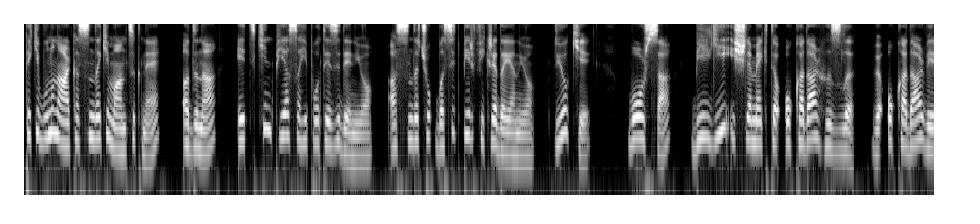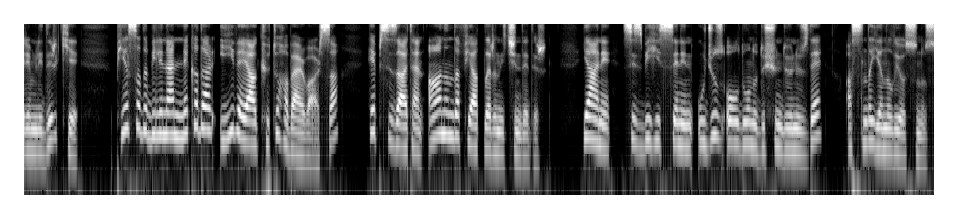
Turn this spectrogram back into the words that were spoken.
Peki bunun arkasındaki mantık ne? Adına etkin piyasa hipotezi deniyor. Aslında çok basit bir fikre dayanıyor. Diyor ki, borsa bilgiyi işlemekte o kadar hızlı ve o kadar verimlidir ki, piyasada bilinen ne kadar iyi veya kötü haber varsa, hepsi zaten anında fiyatların içindedir. Yani siz bir hissenin ucuz olduğunu düşündüğünüzde aslında yanılıyorsunuz.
